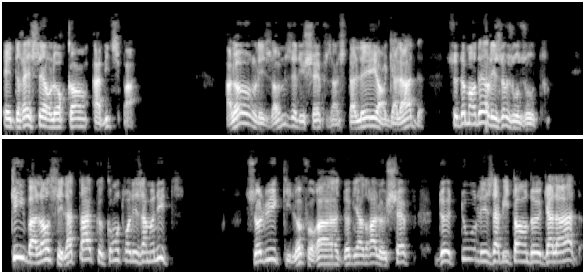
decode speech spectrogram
et dressèrent leur camp à Mitzpah. Alors les hommes et les chefs installés en Galade se demandèrent les uns aux autres Qui va lancer l'attaque contre les Ammonites? Celui qui le fera deviendra le chef de tous les habitants de Galade.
